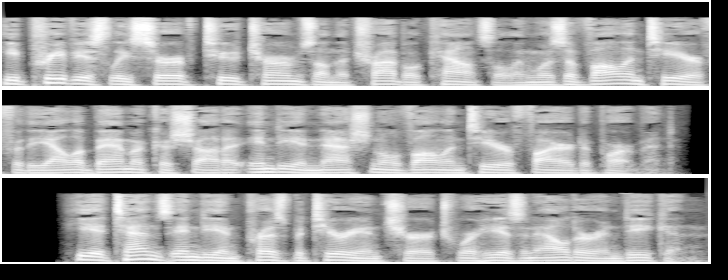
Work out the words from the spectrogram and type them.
He previously served two terms on the Tribal Council and was a volunteer for the Alabama Coushatta Indian National Volunteer Fire Department. He attends Indian Presbyterian Church where he is an elder and deacon.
